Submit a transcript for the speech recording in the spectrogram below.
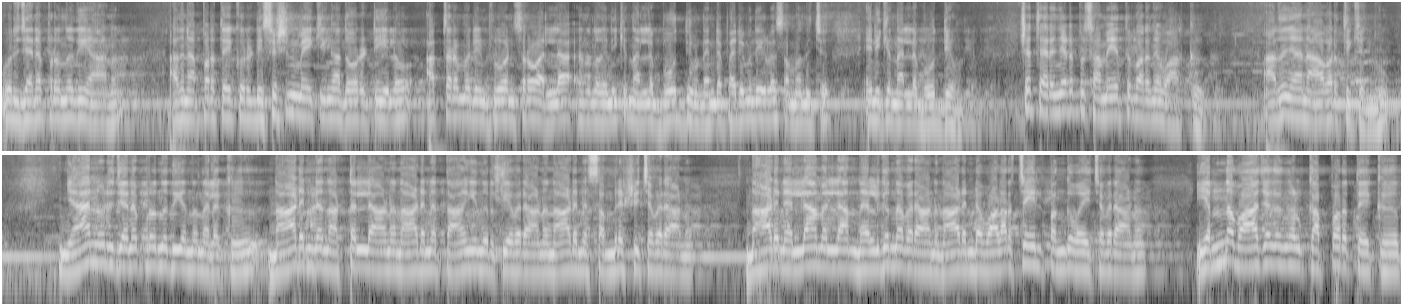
ഒരു ജനപ്രതിനിധിയാണ്. അതിനപ്പുറത്തേക്ക് ഒരു ഡിസിഷൻ മേക്കിംഗ് അതോറിറ്റിയിലോ അത്തരമൊരു ഇൻഫ്ലുവൻസറോ അല്ല എന്നുള്ളത് എനിക്ക് നല്ല ബോധ്യമുണ്ട്. എന്റെ പരിമിതികളെ സംബന്ധിച്ച് എനിക്ക് നല്ല ബോധ്യമുണ്ട്. പക്ഷെ തെരഞ്ഞെടുപ്പ് സമയത്ത് പറഞ്ഞ വാക്ക് അത് ഞാൻ ആവർത്തിക്കുന്നു. ഞാൻ ഒരു ജനപ്രതിനിധി എന്ന നിലയ്ക്ക് നാടിന്റെ നട്ടെല്ലാണ് നാടിനെ താങ്ങി നിർത്തിയവരാണ് നാടിനെ സംരക്ഷിച്ചവരാണ്. നാടിനെല്ലാം എല്ലാം നൽകുന്നവരാണ് നാടിന്റെ വളർച്ചയിൽ പങ്കുവഹിച്ചവരാണ് എന്ന വാചകങ്ങൾക്കപ്പുറത്തേക്ക്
